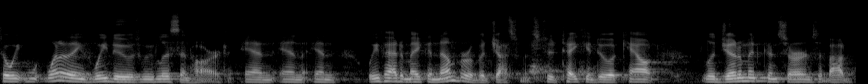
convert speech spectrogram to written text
So we, one of the things we do is we listen hard, and, and, and we've had to make a number of adjustments to take into account legitimate concerns about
